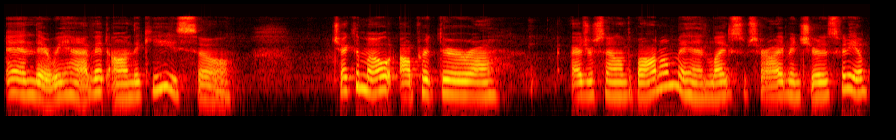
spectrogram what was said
And there we have it on the keys. So check them out. I'll put their uh, address down at the bottom and like, subscribe, and share this video.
